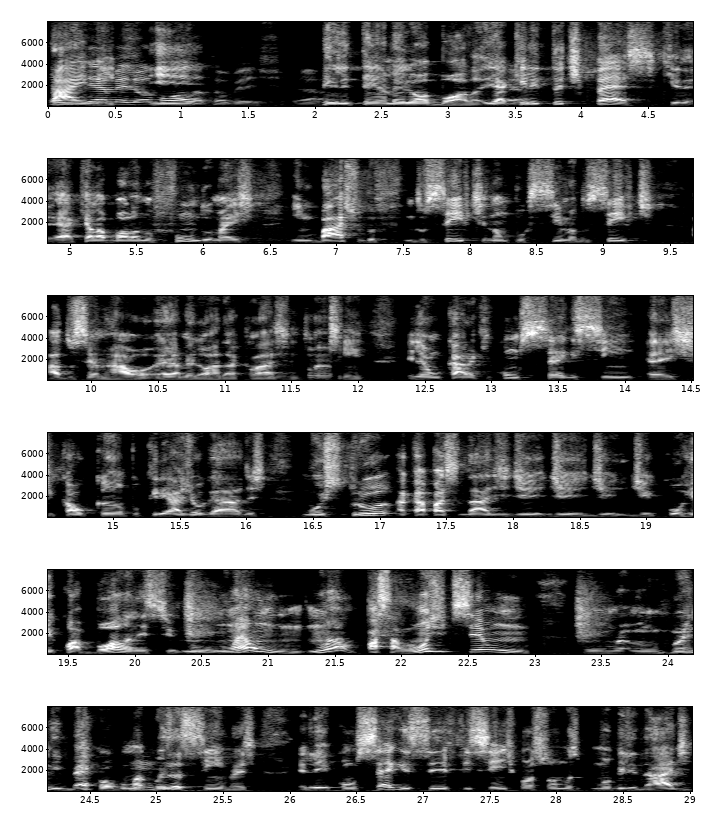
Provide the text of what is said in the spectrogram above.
timing. Ele tem a melhor bola, talvez. É. Ele tem a melhor bola. E é. aquele touch pass, que é aquela bola no fundo, mas embaixo do, do safety, não por cima do safety, a do Sam Howell é a melhor da classe. É. Então, assim, ele é um cara que consegue sim é, esticar o campo, criar jogadas, mostrou a capacidade de, de, de, de correr com a bola nesse. Não, não, é um. Não é passa longe de ser um, um, um running back ou alguma uhum. coisa assim, mas ele consegue ser eficiente com a sua mobilidade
